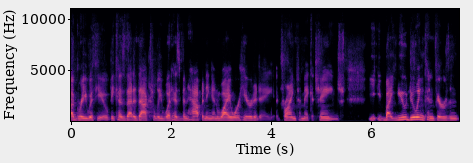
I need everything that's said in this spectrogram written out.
agree with you because that is actually what has been happening and why we're here today trying to make a change. By you doing conversion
